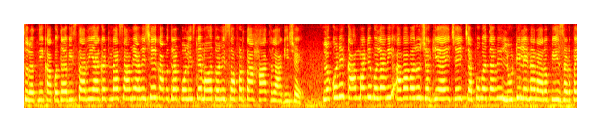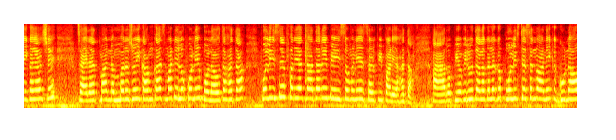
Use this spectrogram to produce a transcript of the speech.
સુરતની કાપોદ્રા વિસ્તારની આ ઘટના સામે આવી છે. કાપોદ્રા પોલીસને મહત્વની સફળતા હાથ લાગી છે. લોકોને કામ માટે બોલાવી આવાવાળું જગ્યાએ જઈ ચપ્પુ બતાવી લૂંટી લેનાર આરોપી ઝડપાઈ ગયા છે. જાહેરાતમાં નંબર જોઈ કામકાજ માટે લોકોને બોલાવતા હતા. પોલીસે ફરિયાદના આધારે બે ઇસમોને ઝડપી પાડ્યા હતા. આ આરોપીઓ વિરુદ્ધ અલગ અલગ પોલીસ સ્ટેશનમાં અનેક ગુનાઓ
